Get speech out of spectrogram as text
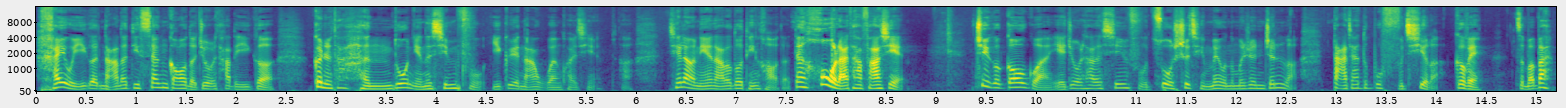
还有一个拿的第三高的，就是他的一个跟着他很多年的心腹，一个月拿五万块钱啊。前两年拿的都挺好的，但后来他发现，这个高管也就是他的心腹做事情没有那么认真了，大家都不服气了。各位怎么办？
